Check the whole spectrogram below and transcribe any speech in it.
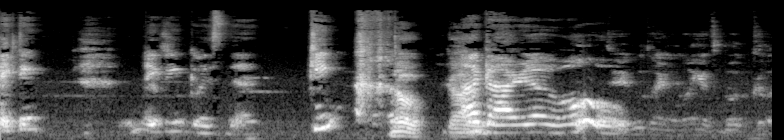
I think I think was the king No, God. Agario. Oh. 手応えのないやつばっかだ。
